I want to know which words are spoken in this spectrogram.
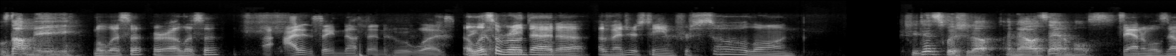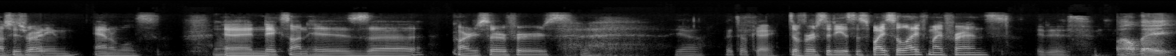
it's not me Melissa or Alyssa. I, I didn't say nothing who it was. They Alyssa they rode that uh, Avengers team for so long. she did switch it up and now it's animals It's animals. Now she's riding animals. Yeah. And Nick's on his uh, Carnage Surfers. yeah, it's okay. Diversity is the spice of life, my friends. It is. Well, they,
